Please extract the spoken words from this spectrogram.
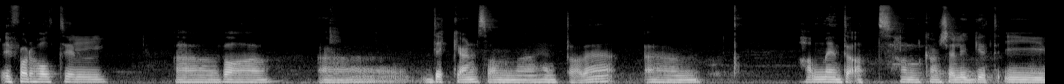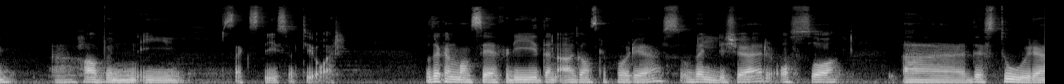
i forhold til uh, hva uh, dykkeren som henta det Han mente at han kanskje ligget i eh, havbunnen i 60-70 år. Og det kan man se fordi den er ganske porøs og veldig skjør. Også uh, det store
